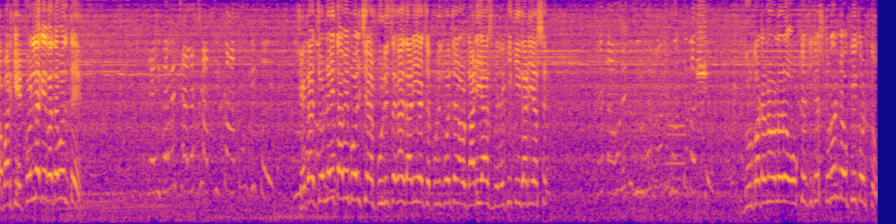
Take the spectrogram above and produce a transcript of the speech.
সবার কি হেডফোন লাগে কথা বলতে? সেটার জন্যই তো আমি বলছি পুলিশ এখানে দাঁড়িয়ে আছে পুলিশ বলছেন ওর গাড়ি আসবে। দেখি কি গাড়ি আসে। না তাহলে তো দুর্ঘটনা হলো ওকে জিজ্ঞেস করুন যে ও কী করতো।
